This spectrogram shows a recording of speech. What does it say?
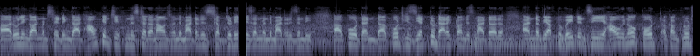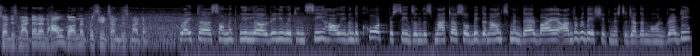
uh, ruling government stating that how can chief minister announce when the matter is sub judice and when the matter is in the uh, court and uh, court is yet to direct on this matter and uh, we have to wait and see how, you know, court concludes on this matter and how government proceeds on this matter. Right, uh, Somit, we'll uh, really wait and see how even the court proceeds on this matter. So, big announcement there by Andhra Pradesh Chief Minister Jagan Mohan Reddy.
